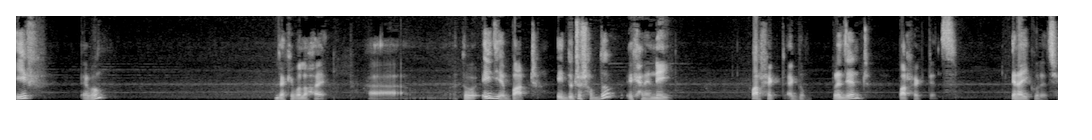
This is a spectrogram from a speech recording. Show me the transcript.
ইফ এবং যাকে বলা হয় তো এই যে বাট এই দুটো শব্দ এখানে নেই। পারফেক্ট একদম প্রেজেন্ট পারফেক্ট টেন্স এরাই করেছে।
